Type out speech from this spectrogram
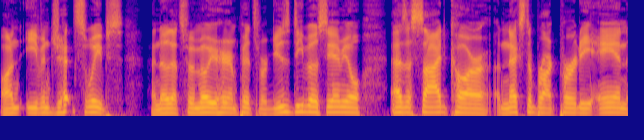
on even jet sweeps. I know that's familiar here in Pittsburgh. Use Deebo Samuel as a sidecar next to Brock Purdy and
